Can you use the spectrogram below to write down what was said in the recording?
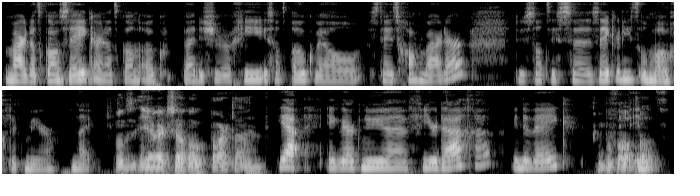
Maar dat kan zeker en dat kan ook bij de chirurgie is dat ook wel steeds gangbaarder. Dus dat is eh, zeker niet onmogelijk meer. Nee. Want jij werkt zelf ook parttime? Ja, ik werk nu uh, vier dagen in de week. Hoe bevalt in... dat?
